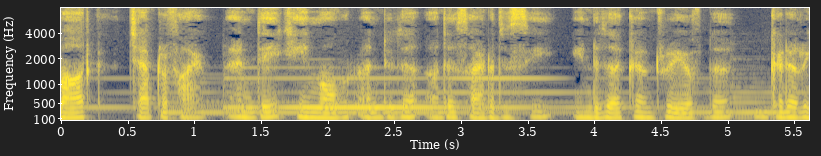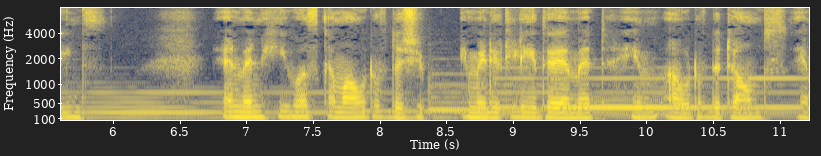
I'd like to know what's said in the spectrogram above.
Mark chapter 5 And they came over unto the other side of the sea, into the country of the Gadarenes. And when he was come out of the ship, immediately there met him out of the tombs a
